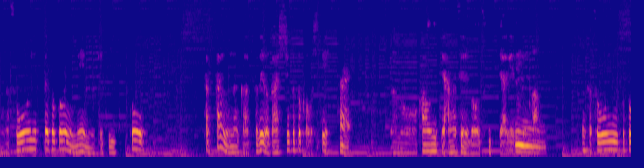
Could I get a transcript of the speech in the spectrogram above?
なんかそういったところに目を向けていくと、た多分なんか、例えば合宿とかをして、はい。あの、顔を見て話せる場を作ってあげるうん。とか、なんかそういうこと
